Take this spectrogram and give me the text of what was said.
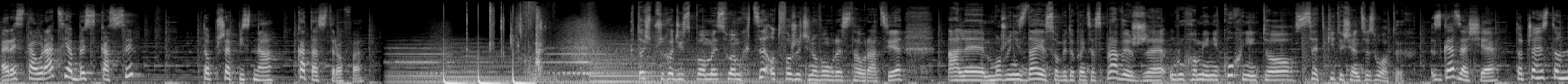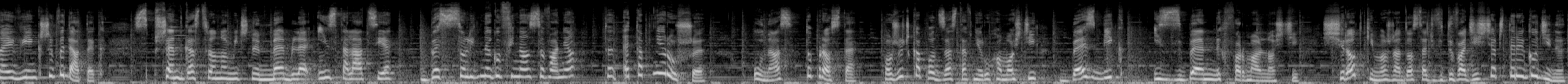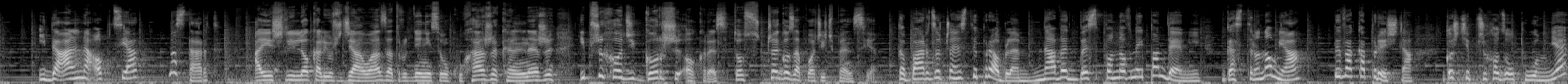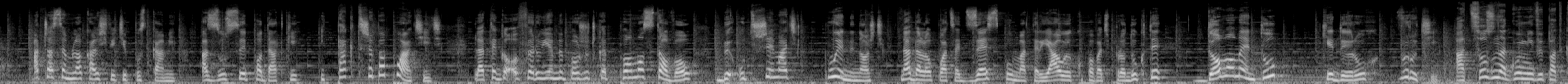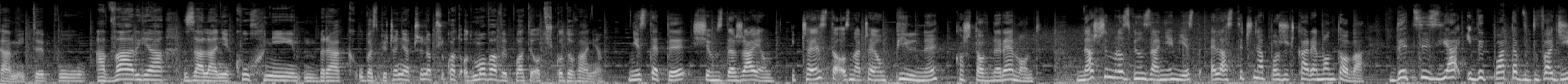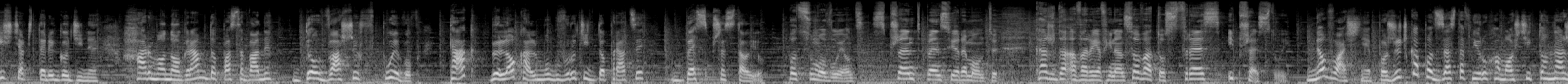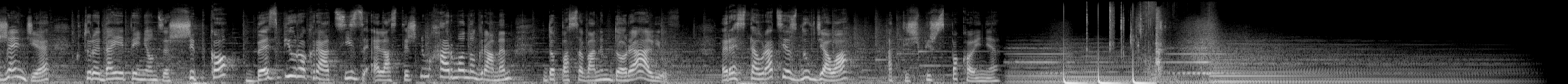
Restauracja bez kasy to przepis na katastrofę. Ktoś przychodzi z pomysłem, chce otworzyć nową restaurację, ale może nie zdaje sobie do końca sprawy, że uruchomienie kuchni to setki tysięcy złotych. Zgadza się, to często największy wydatek. Sprzęt gastronomiczny, meble, instalacje. Bez solidnego finansowania ten etap nie ruszy. U nas to proste. Pożyczka pod zastaw nieruchomości bez BIK i zbędnych formalności. Środki można dostać w 24 godziny. Idealna opcja na start. A jeśli lokal już działa, zatrudnieni są kucharze, kelnerzy i przychodzi gorszy okres, to z czego zapłacić pensję? To bardzo częsty problem, nawet bez ponownej pandemii. Gastronomia bywa kapryśna. Goście przychodzą tłumnie, a czasem lokal świeci pustkami, a ZUSy, podatki i tak trzeba płacić. Dlatego oferujemy pożyczkę pomostową, by utrzymać płynność, nadal opłacać zespół, materiały, kupować produkty do momentu, kiedy ruch wróci. A co z nagłymi wypadkami typu awaria, zalanie kuchni, brak ubezpieczenia czy na przykład odmowa wypłaty odszkodowania? Niestety się zdarzają i często oznaczają pilny, kosztowny remont. Naszym rozwiązaniem jest elastyczna pożyczka remontowa. Decyzja i wypłata w 24 godziny. Harmonogram dopasowany do Waszych wpływów. Tak, by lokal mógł wrócić do pracy bez przestoju. Podsumowując, sprzęt, pensje, remonty. Każda awaria finansowa to stres i przestój. No właśnie, pożyczka pod zastaw nieruchomości to narzędzie, które daje pieniądze szybko, bez biurokracji, z elastycznym harmonogramem dopasowanym do realiów. Restauracja znów działa, a Ty śpisz spokojnie.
